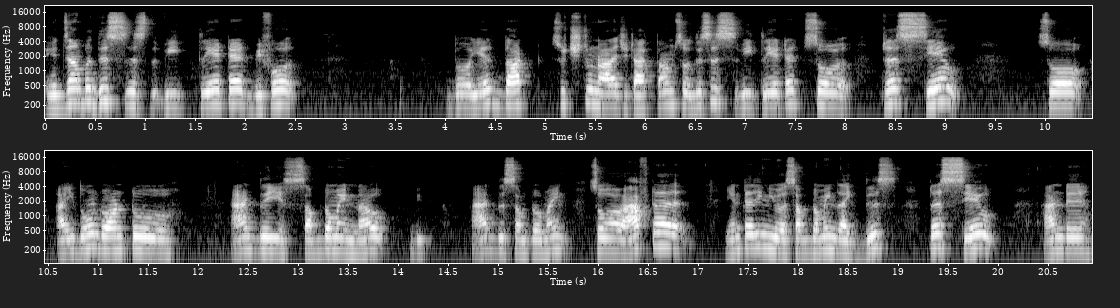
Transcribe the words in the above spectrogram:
example this is we created before. The yelp dot switch to knowledge knowledge.com so this is we created. So press save. So i don't want to add the subdomain now add the subdomain. So after entering your subdomain like this press save and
